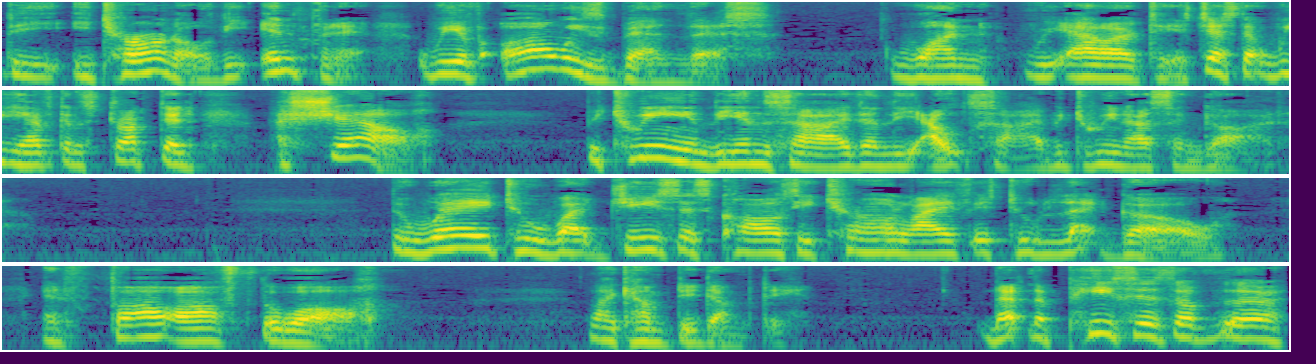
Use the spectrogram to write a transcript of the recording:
the eternal, the infinite. We have always been this one reality. It's just that we have constructed a shell between the inside and the outside, between us and God. The way to what Jesus calls eternal life is to let go and fall off the wall like Humpty Dumpty. Let the pieces of the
